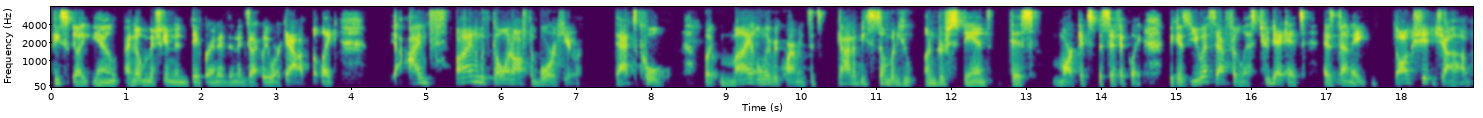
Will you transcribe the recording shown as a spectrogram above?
these, like you know, I know Michigan and Dave Brandon didn't exactly work out, but like I'm fine with going off the board here. That's cool. But my only requirements, it's got to be somebody who understands this market specifically because USF for the last two decades has done a dog shit job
